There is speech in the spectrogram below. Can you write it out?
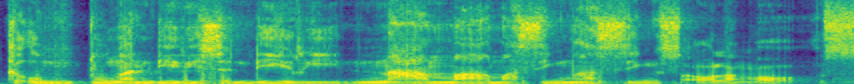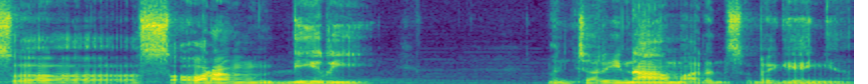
keuntungan diri sendiri, nama masing-masing seorang oh, se, seorang diri mencari nama dan sebagainya.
